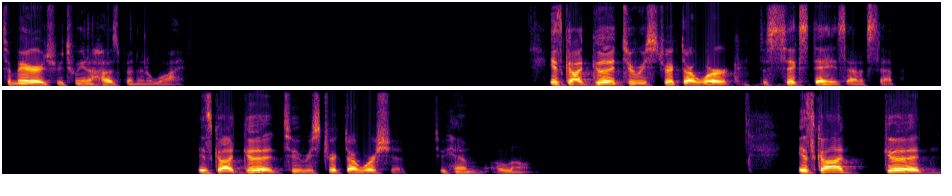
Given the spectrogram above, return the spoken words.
to marriage between a husband and a wife? Is God good to restrict our work to six days out of seven? Is God good to restrict our worship to Him alone? Is God good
